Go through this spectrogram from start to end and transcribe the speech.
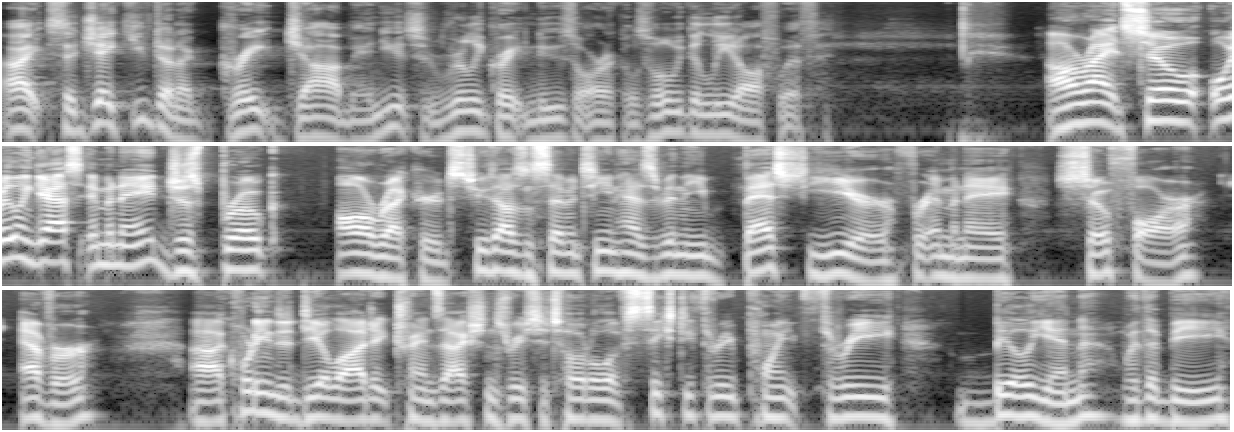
All right, so Jake, you've done a great job, man. You had some really great news articles. What we can lead off with? All right, so oil and gas M&A just broke all records. 2017 has been the best year for M&A so far ever. Uh, according to Dealogic, transactions reached a total of 63.3 billion with a B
